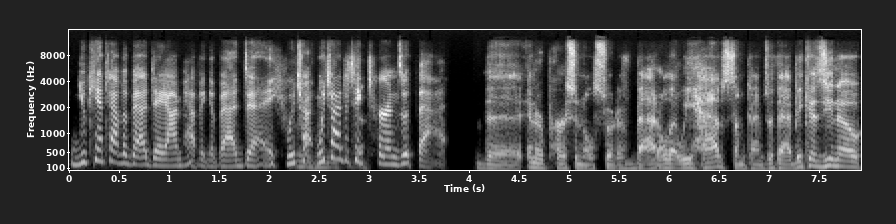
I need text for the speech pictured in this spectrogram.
you can't have a bad day. I'm having a bad day. We try, mm-hmm. we try to take turns with that the interpersonal sort of battle that we have sometimes with that because you know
